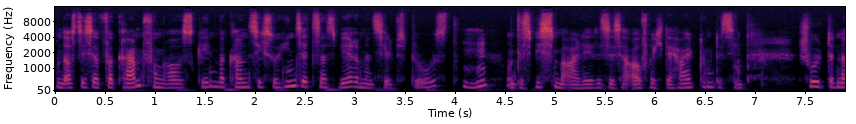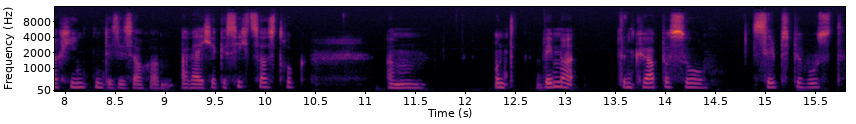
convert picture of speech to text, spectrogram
und aus dieser Verkrampfung rausgehen. Man kann sich so hinsetzen, als wäre man selbstbewusst. Mhm. Und das wissen wir alle. Das ist eine aufrechte Haltung, das sind Schultern nach hinten, das ist auch ein, ein weicher Gesichtsausdruck. Ähm, und wenn wir den Körper so selbstbewusst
